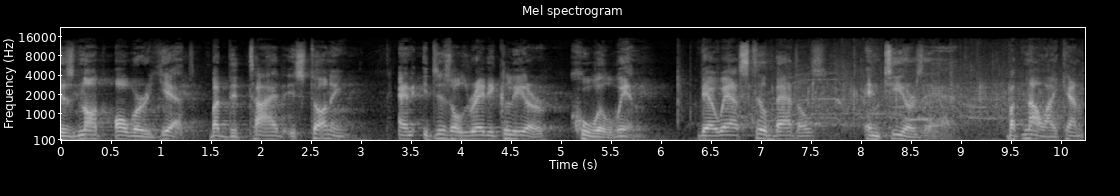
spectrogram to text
is not over yet, but the tide is turning, and it is already clear who will win. There were still battles and tears ahead, but now I can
